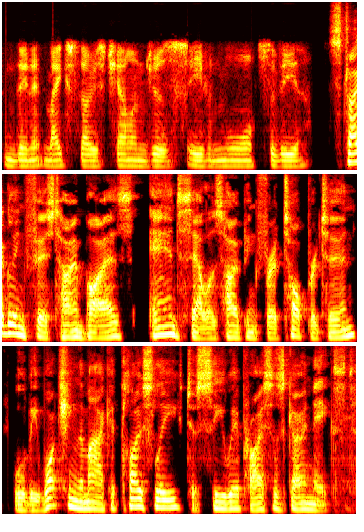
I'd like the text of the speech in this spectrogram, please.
then it makes those challenges even more severe. Struggling first home buyers and sellers hoping for a top return will be watching the market closely to see where prices go next.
